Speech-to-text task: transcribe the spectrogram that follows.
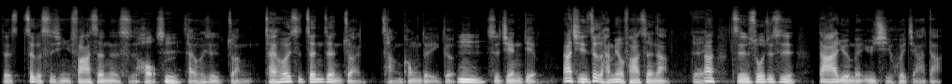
的这个事情发生的时候，是。才会是转，才会是真正转长空的一个时间点。那其实这个还没有发生啊。那只是说，就是大家原本预期会加大，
